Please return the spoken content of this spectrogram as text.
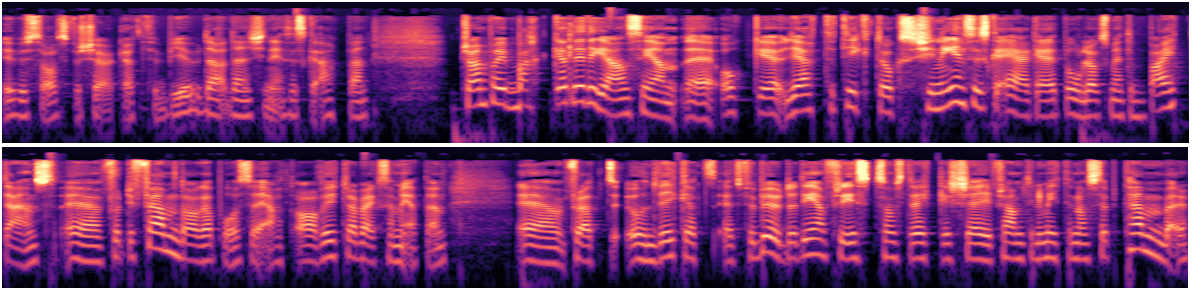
USAs försök att förbjuda den kinesiska appen. Trump har ju backat lite grann sen eh, och eh, gett TikToks kinesiska ägare, ett bolag som heter ByteDance, eh, 45 dagar på sig att avyttra verksamheten eh, för att undvika ett, ett förbud. Och det är en frist som sträcker sig fram till mitten av september.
